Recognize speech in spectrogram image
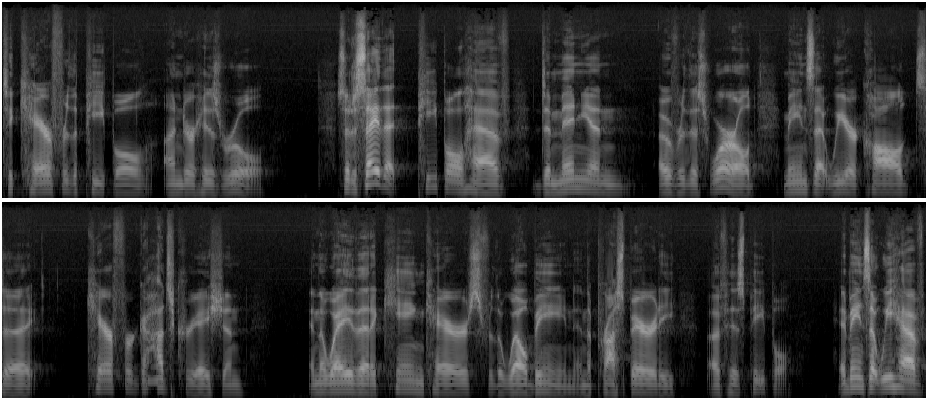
to care for the people under his rule. So to say that people have dominion over this world means that we are called to care for God's creation in the way that a king cares for the well being and the prosperity of his people. It means that we have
